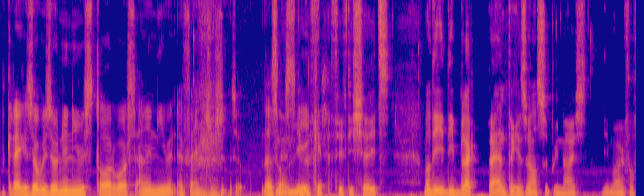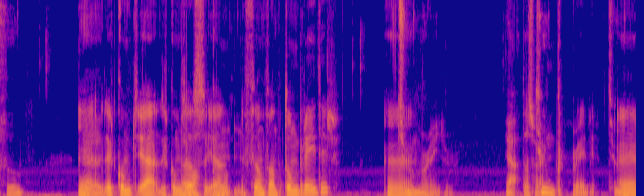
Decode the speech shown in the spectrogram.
We krijgen sowieso een nieuwe Star Wars en een nieuwe Avengers en zo. Dat is al nee, zeker. Fifty Shades. Maar die, die Black Panther is wel super nice. Die Marvel film. Ja, eh, er komt, ja, er komt zelfs ja, een film van Tomb Raider. Eh, Tomb Raider. Ja, dat is waar. Tomb Raider. Tomb- Eh,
